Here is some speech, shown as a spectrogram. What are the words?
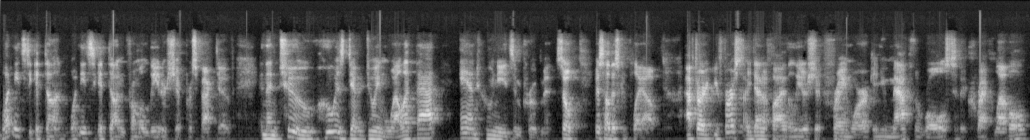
what needs to get done? What needs to get done from a leadership perspective? And then two, who is de- doing well at that and who needs improvement? So here's how this could play out. After you first identify the leadership framework and you map the roles to the correct level,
